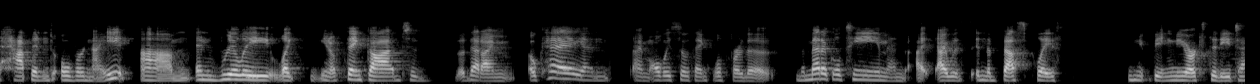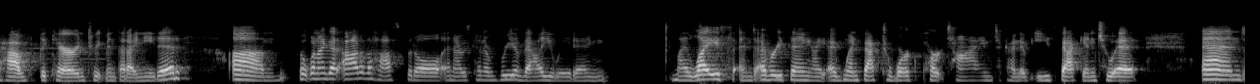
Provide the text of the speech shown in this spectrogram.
happened overnight. Um, and really, like, you know, thank God to that I'm okay. And I'm always so thankful for the, the medical team. And I, I was in the best place, being New York City, to have the care and treatment that I needed. Um, but when I got out of the hospital and I was kind of reevaluating my life and everything, I, I went back to work part time to kind of ease back into it. And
